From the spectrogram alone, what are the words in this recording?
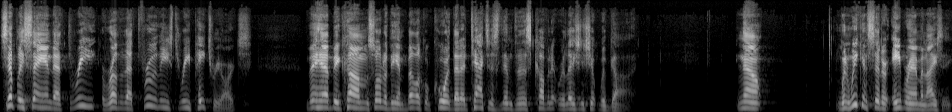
simply saying that three, rather that through these three patriarchs, they have become sort of the umbilical cord that attaches them to this covenant relationship with God. Now, when we consider Abraham and Isaac,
